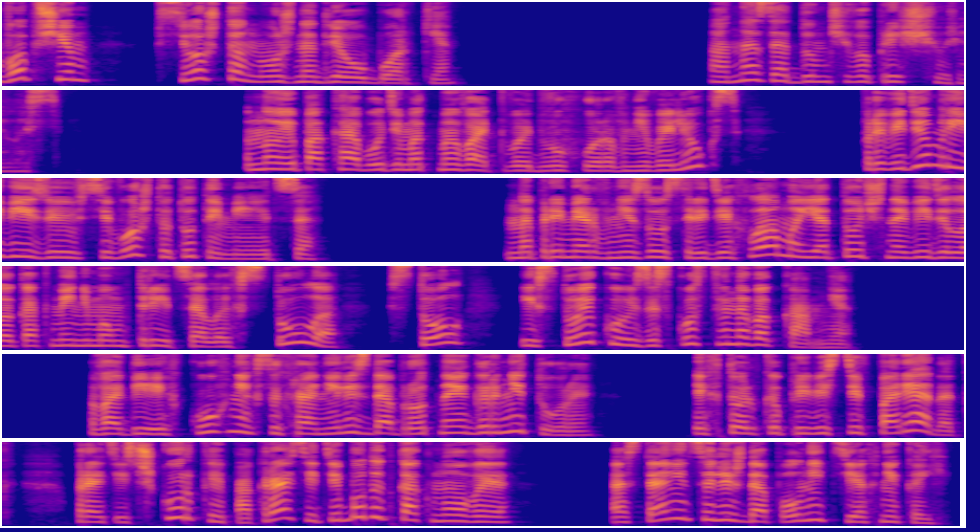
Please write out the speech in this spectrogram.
В общем, все, что нужно для уборки». Она задумчиво прищурилась. «Ну и пока будем отмывать твой двухуровневый люкс, проведем ревизию всего, что тут имеется. Например, внизу среди хлама я точно видела как минимум три целых стула, стол и стойку из искусственного камня. В обеих кухнях сохранились добротные гарнитуры. Их только привести в порядок, пройтись шкуркой, покрасить и будут как новые. Останется лишь дополнить техникой.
